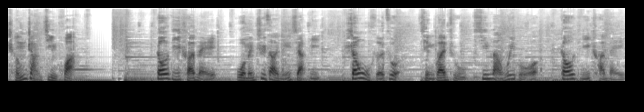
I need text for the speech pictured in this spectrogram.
成长进化。高迪传媒，我们制造影响力。商务合作，请关注新浪微博高迪传媒。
